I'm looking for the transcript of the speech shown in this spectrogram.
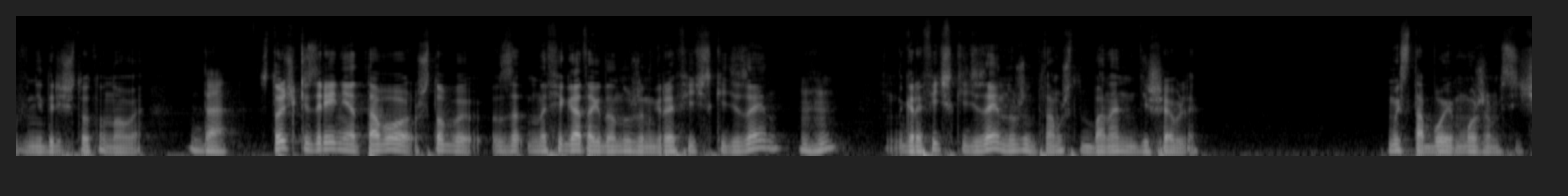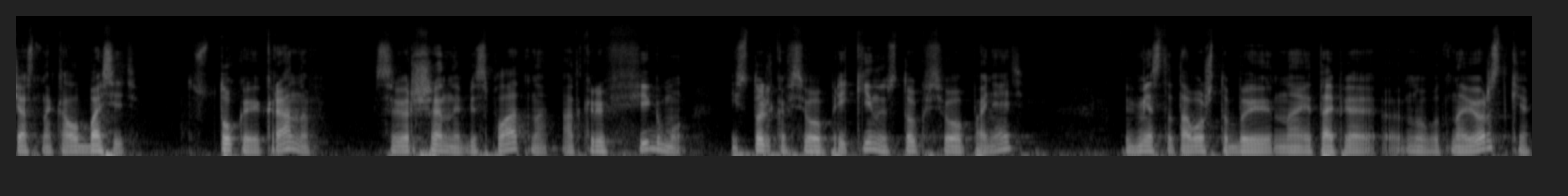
внедрить что-то новое. Да. С точки зрения того, чтобы... за- нафига тогда нужен графический дизайн? Мгм. Графический дизайн нужен, потому что это банально дешевле. Мы с тобой можем сейчас наколбасить столько экранов совершенно бесплатно, открыв фигму и столько всего прикинуть, столько всего понять, вместо того, чтобы на этапе, э, ну вот наверстки,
